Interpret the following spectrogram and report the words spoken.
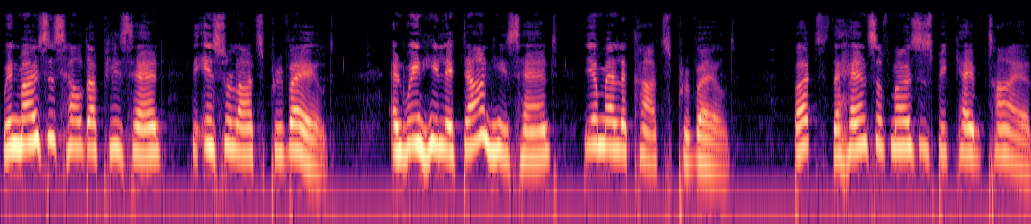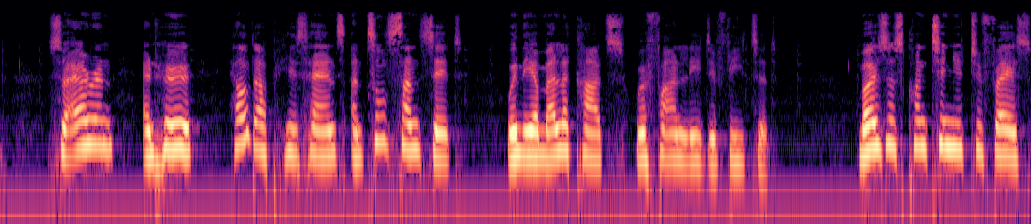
When Moses held up his hand, the Israelites prevailed. And when he let down his hand, the Amalekites prevailed. But the hands of Moses became tired. So Aaron and Hur held up his hands until sunset when the Amalekites were finally defeated. Moses continued to face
